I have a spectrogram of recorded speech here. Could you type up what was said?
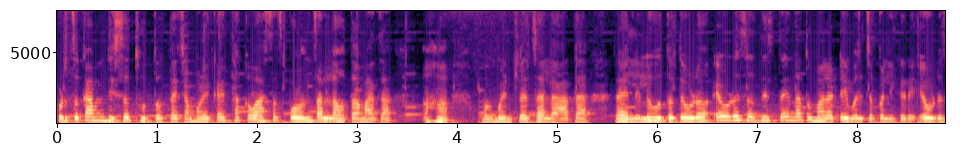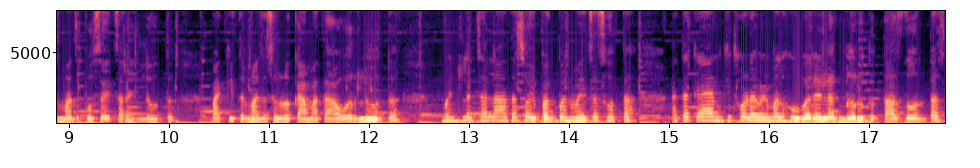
पुढचं काम दिसत होतं त्याच्यामुळे काय थकवा असाच पळून चालला होता माझा. मग म्हटलं चला आता राहिलेलं होतं तेवढं एवढंच दिसतंय ना तुम्हाला टेबलच्या पलीकडे एवढंच माझं पुसायचं राहिलं होतं. बाकी तर माझं सगळं काम आता आवरलं होतं. म्हटलं चला आता स्वयंपाक बनवायचाच होता. आता काय आणखी थोडा वेळ मला उभं राहायला लागणार होतं तास दोन तास.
